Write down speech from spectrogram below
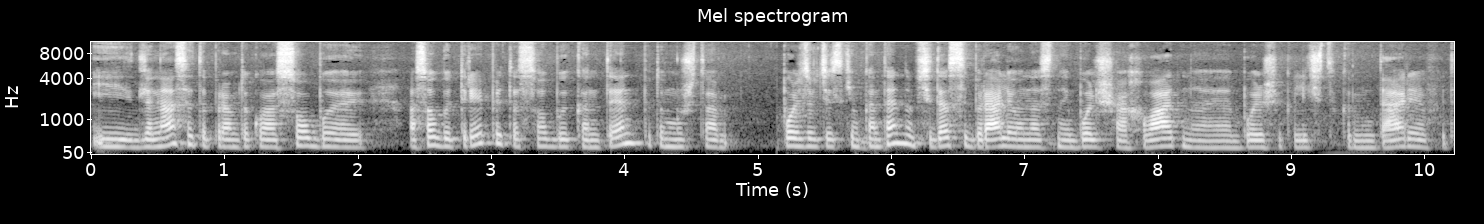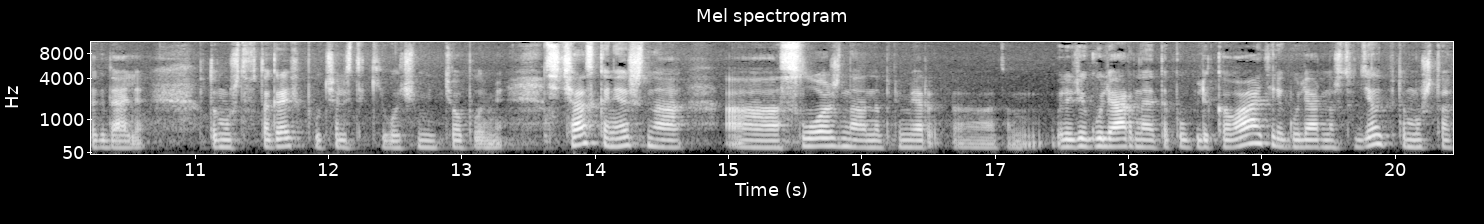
И для нас это прям такой особый, особый трепет, особый контент, потому что пользовательским контентом всегда собирали у нас наибольший охват, наибольшее количество комментариев и так далее. Потому что фотографии получались такие очень теплыми. Сейчас, конечно, а, сложно, например, а, там, регулярно это публиковать, регулярно что делать, потому что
